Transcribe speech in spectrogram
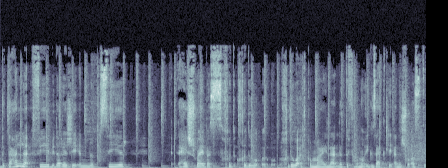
بتعلق فيه بدرجة إنه بصير هي شوي بس خد خدوا خدوا وقتكم معي لتفهموا اكزاكتلي أنا شو قصدي.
